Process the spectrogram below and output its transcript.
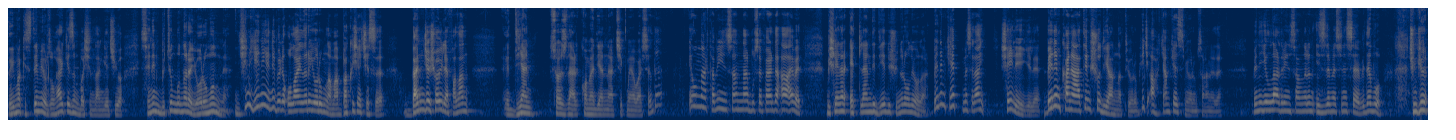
duymak istemiyoruz. O herkesin başından geçiyor. Senin bütün bunlara yorumun ne? Şimdi yeni yeni böyle olayları yorumlama, bakış açısı, bence şöyle falan e, diyen sözler, komedyenler çıkmaya başladı. E onlar tabii insanlar bu sefer de aa evet bir şeyler etlendi diye düşünür oluyorlar. Benimki hep mesela şeyle ilgili. Benim kanaatim şu diye anlatıyorum. Hiç ahkam kesmiyorum sahnede. Beni yıllardır insanların izlemesinin sebebi de bu. Çünkü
